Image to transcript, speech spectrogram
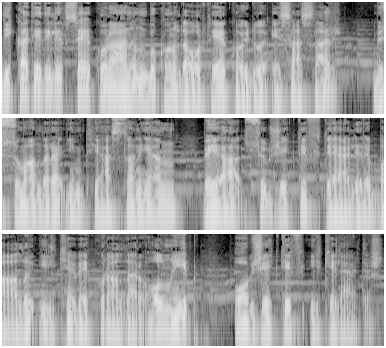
Dikkat edilirse Kur'an'ın bu konuda ortaya koyduğu esaslar, Müslümanlara imtiyaz tanıyan veya sübjektif değerlere bağlı ilke ve kurallar olmayıp, objektif ilkelerdir.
